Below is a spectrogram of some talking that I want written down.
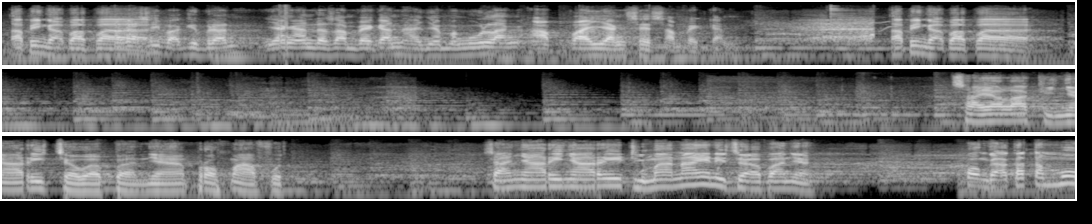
tapi nggak apa-apa. Terima kasih Pak Gibran, yang Anda sampaikan hanya mengulang apa yang saya sampaikan. Tapi nggak apa-apa. Saya lagi nyari jawabannya Prof Mahfud. Saya nyari-nyari di mana ini jawabannya. Kok nggak ketemu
